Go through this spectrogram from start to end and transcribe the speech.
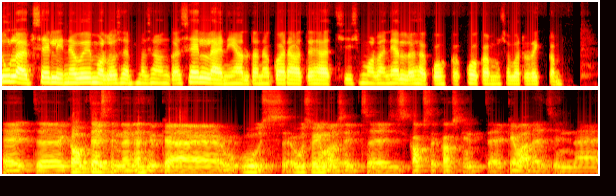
tuleb selline võimalus, et ma saan ka selle nii-öelda nagu ära teha, et siis ma olen jälle ühe kogemuse võrra rikkam. et äh, kaugtõestamine on jah, niisugune uus, uus võimalus, et see siis kaks tuhat kakskümmend kevadel siin äh,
